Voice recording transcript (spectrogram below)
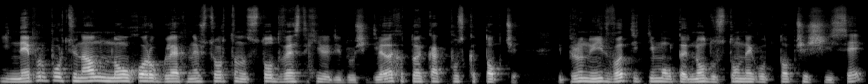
И непропорционално много хора гледаха, нещо сорта на 100-200 хиляди души. Гледаха той как пуска топче. И примерно идват и има от 1 до 100, неговото топче е 60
